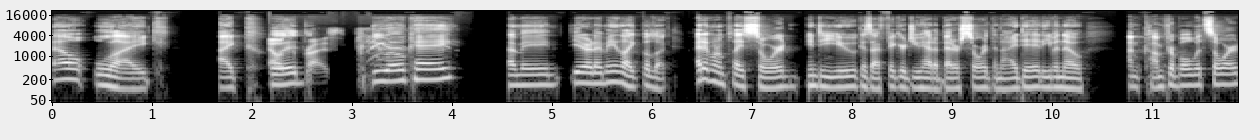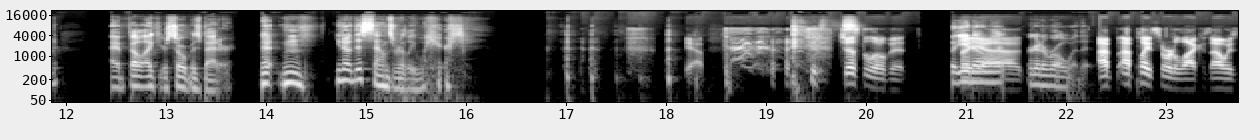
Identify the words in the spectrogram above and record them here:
felt like I could do okay. I mean, you know what I mean? Like, but look, I didn't want to play sword into you because I figured you had a better sword than I did, even though I'm comfortable with sword. I felt like your sword was better. You know, this sounds really weird. Yeah. just a little bit. But you But know yeah, what? We're gonna roll with it. I I played Sword a lot because I always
